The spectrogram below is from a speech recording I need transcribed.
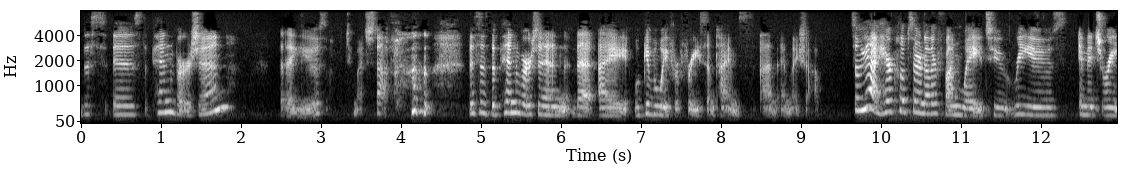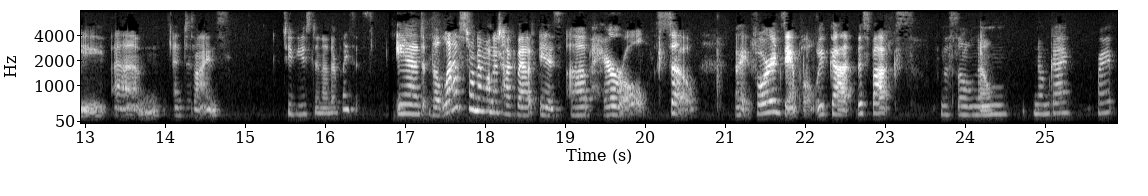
this is the pin version that I use. Too much stuff. this is the pin version that I will give away for free sometimes um, in my shop. So yeah, hair clips are another fun way to reuse imagery um, and designs that you've used in other places. And the last one I want to talk about is apparel. So, okay, for example, we've got this box, this little gnome, gnome guy, right?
